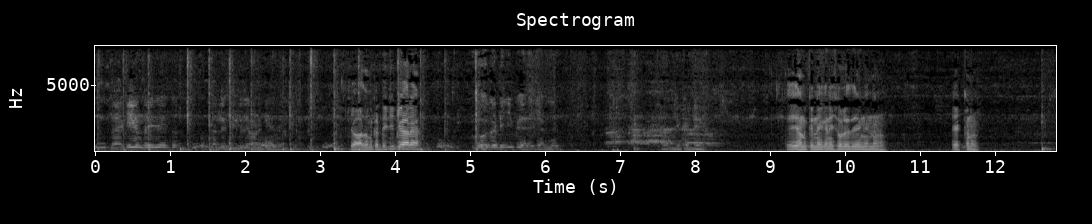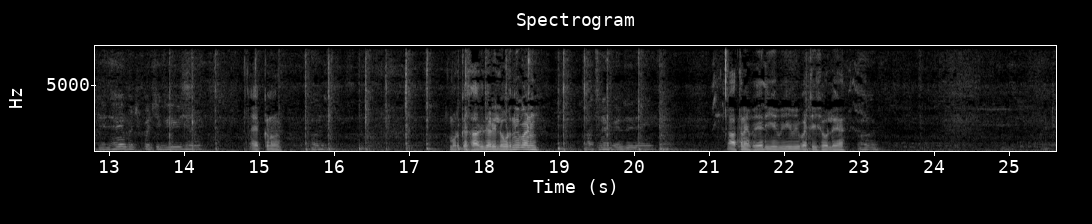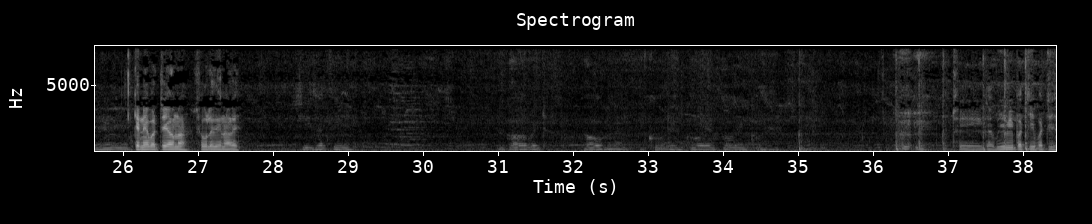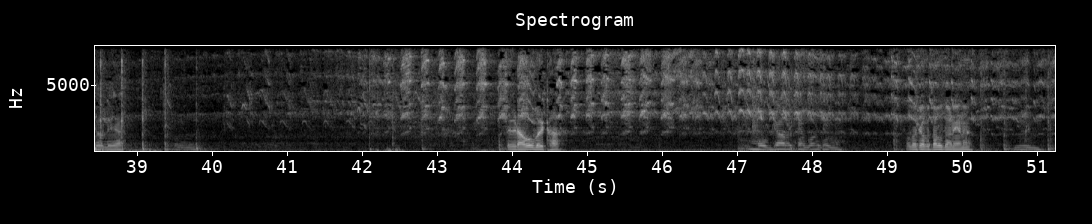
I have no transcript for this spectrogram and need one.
ਲੈ ਕੇ ਆਂਦਾ ਹੀ ਇੱਧਰ ਥੱਲੇ ਸੀਟ ਤੇ ਵੜ ਗਿਆ ਤੇ ਚਾਰ ਦਿਨ ਕੱਢੀ ਜੀ ਪਿਆ ਰਿਹਾ? ਗੱਡੀ ਜੀ ਪਿਆਰੇ ਚੜਦੇ ਅੱਜ ਕੱਢੇ। ਤੇ ਇਹ ਹੁਣ ਕਿੰਨੇ ਕਿੰਨੇ ਛੋਲੇ ਦੇਣਗੇ ਇਹਨਾਂ ਨੂੰ? ਇੱਕ ਨੂੰ। ਇਹਦੇ ਵਿੱਚ 25 20 ਜਾਵੇ ਇੱਕ ਨੂੰ। ਹੋਰ ਮੁੜ ਕੇ ਸਾਰੀ ਦਿਹਾੜੀ ਲੋੜ ਨਹੀਂ ਪੈਣੀ? ਹੱਥ ਨੇ ਫੇਰ ਦੇ ਦੇ ਹੱਥ ਨੇ ਫੇਰ ਹੀ 20 20 25 ਛੋਲੇ ਆ। ਹੋਰ। ਬੈਠੇ ਰਹਿਣਗੇ ਕਿੰਨੇ ਬੱਚੇ ਆ ਉਹਨਾਂ ਛੋਲੇ ਦੇਣ ਵਾਲੇ? ਸੀ ਸਕਤੀ ਹੈ ਕੋਲੇ ਕੋਲੇ ਕੋਲੇ ਕੋਲੇ ਠੀਕ ਆ 20 20 25 25 ਛੋਲੇ ਆ। ਤੇ ਜਿਹੜਾ ਉਹ ਬੈਠਾ। ਮੋਜਾ ਬੱਚਾ ਬਹੁਤ ਚੰਗਾ। ਉਹਦਾ ਚੁੱਕਦਾ ਉਦਾਣੇ ਨਾ ਹੂੰ।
